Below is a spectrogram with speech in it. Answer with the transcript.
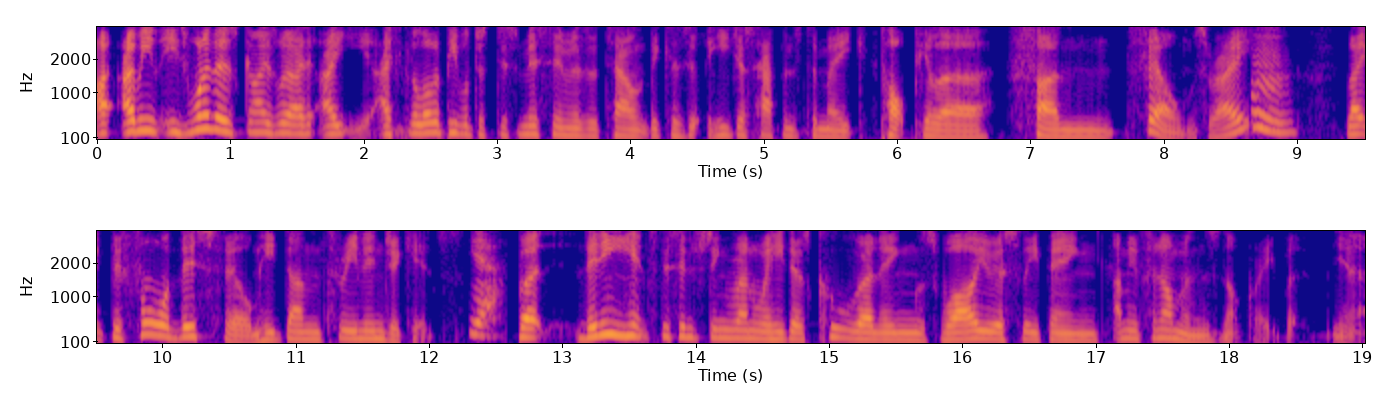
I, I mean, he's one of those guys where I, I, I think a lot of people just dismiss him as a talent because he just happens to make popular, fun films, right? Like before this film, he'd done Three Ninja Kids. yeah. But then he hits this interesting run where he does cool runnings while you were sleeping. I mean, Phenomenon's not great, but you know,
